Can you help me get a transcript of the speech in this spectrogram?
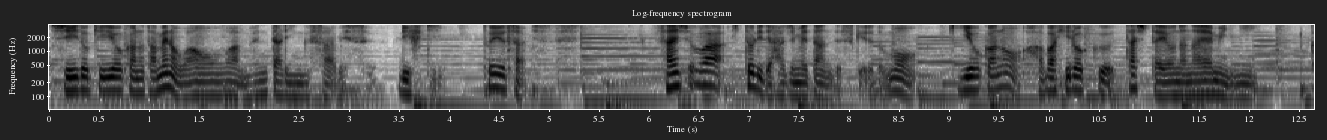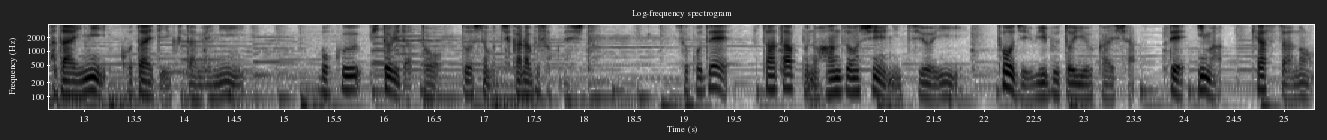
シード起業家のためのワンオンワンメンタリングサービスリフティというサービスです。最初は一人で始めたんですけれども起業家の幅広く多種多様な悩みに課題に応えていくために僕一人だとどうしても力不足でした。そこでスタートアップのハンズオン支援に強い当時 WIB という会社で今キャスターの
